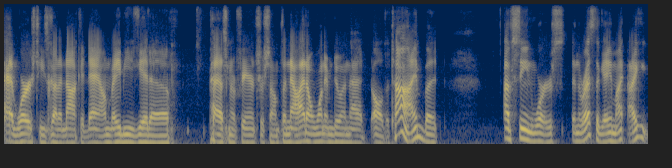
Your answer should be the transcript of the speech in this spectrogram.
At worst, he's going to knock it down. Maybe you get a pass interference or something. Now, I don't want him doing that all the time, but I've seen worse. In the rest of the game, I, I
